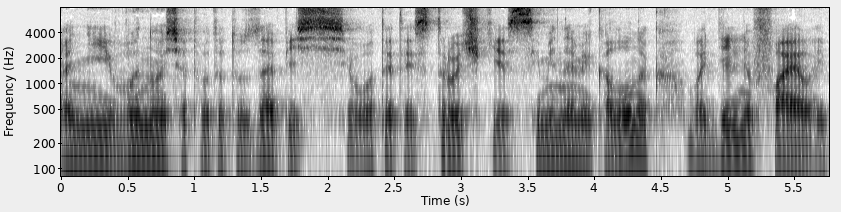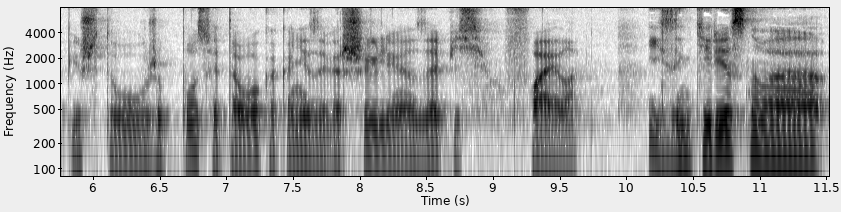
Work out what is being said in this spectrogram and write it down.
они выносят вот эту запись вот этой строчки с именами колонок в отдельный файл и пишут его уже после того, как они завершили запись файла. Из интересного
